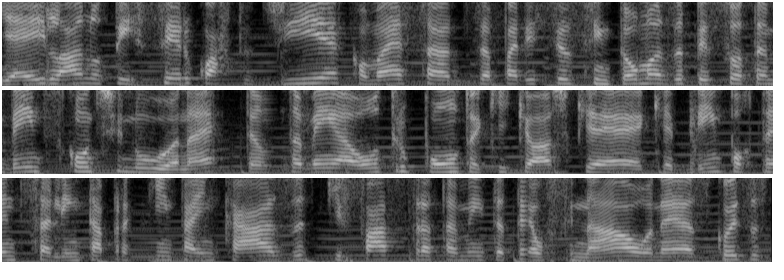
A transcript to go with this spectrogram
e aí lá no terceiro, quarto dia começa a desaparecer os sintomas, a pessoa também descontinua, né? Então também há outro ponto aqui que eu acho que é, que é bem importante salientar para quem está em casa, que faz tratamento até o final, né? As coisas,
